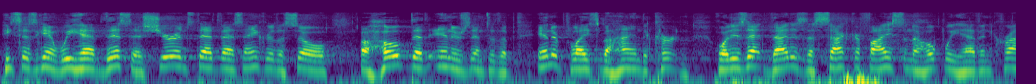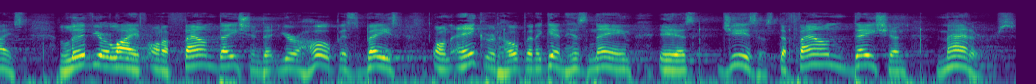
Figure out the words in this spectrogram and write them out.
He says again, we have this as sure and steadfast anchor of the soul, a hope that enters into the inner place behind the curtain. What is that? That is the sacrifice and the hope we have in Christ. Live your life on a foundation that your hope is based on anchored hope. And again, his name is Jesus. The foundation matters.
